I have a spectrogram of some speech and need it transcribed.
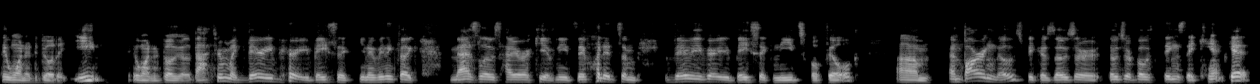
They wanted to be able to eat they wanted to to the bathroom, like very, very basic. You know, if you think like Maslow's hierarchy of needs, they wanted some very, very basic needs fulfilled. Um, and barring those, because those are those are both things they can't get,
